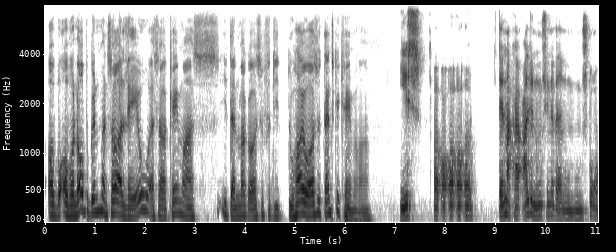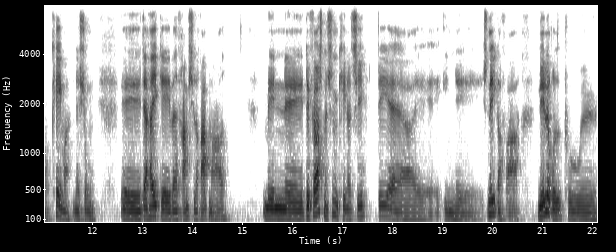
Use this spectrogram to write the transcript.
Og, og hvornår begyndte man så at lave altså kameraer i Danmark også? Fordi du har jo også danske kameraer. Yes, og, og, og, og Danmark har aldrig nogensinde været nogen, nogen stor kameranation. Øh, der har ikke øh, været fremstillet ret meget. Men øh, det første, man sådan kender til, det er øh, en øh, sneker fra Nellerød på, øh,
